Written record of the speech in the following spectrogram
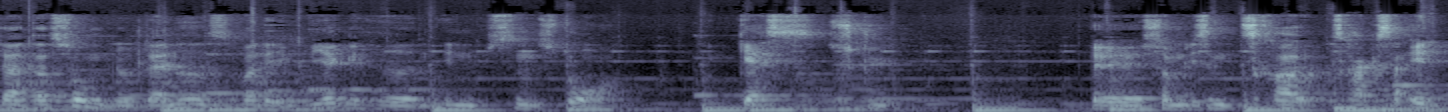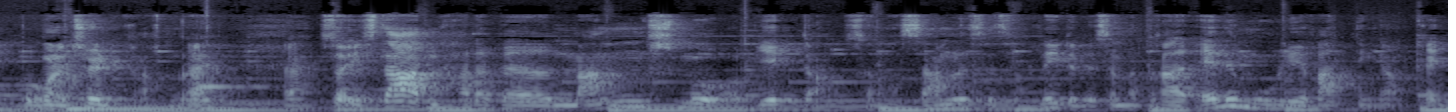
da, da solen blev dannet, så var det i virkeligheden en sådan stor gassky, øh, som ligesom tra- trak sig ind på grund af tyngdekraften. Right? Ja. Så i starten har der været mange små objekter, som har samlet sig til planeterne, som har drejet alle mulige retninger omkring.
